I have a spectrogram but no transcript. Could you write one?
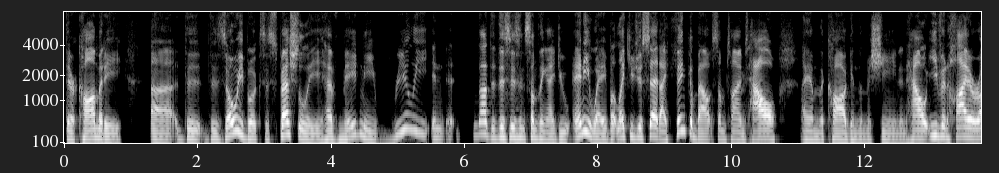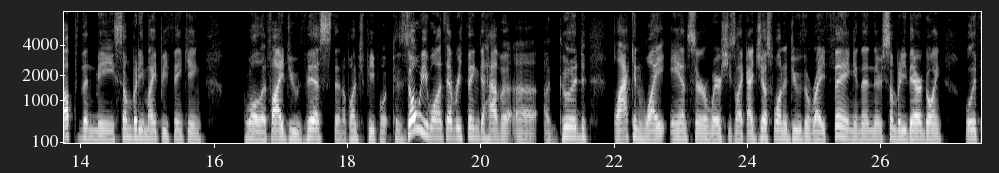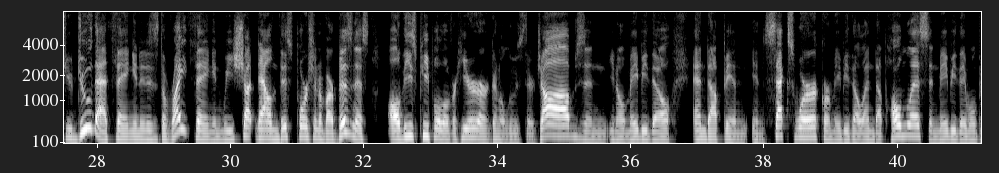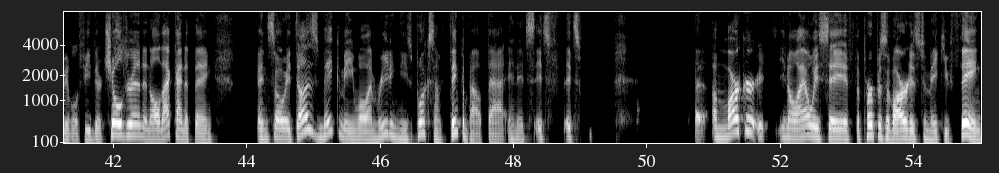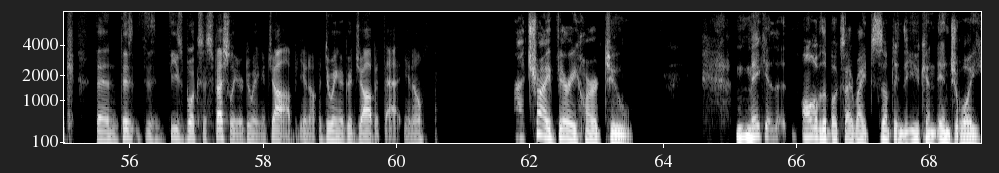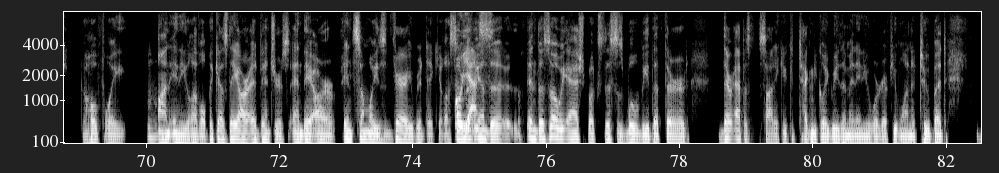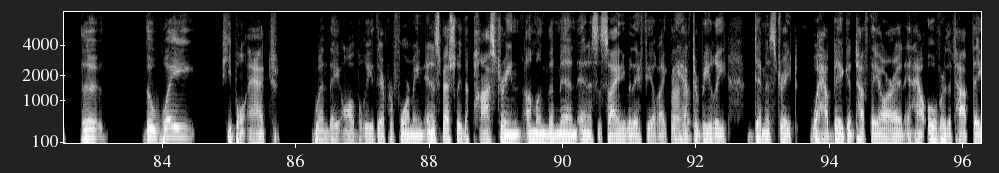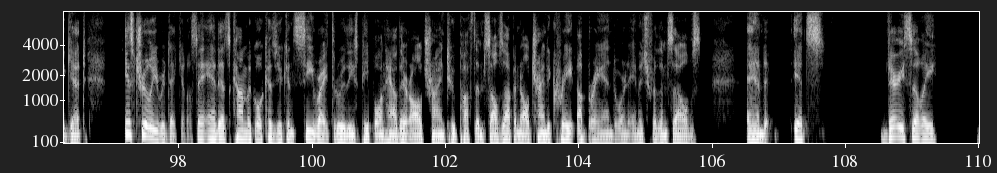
they're comedy uh the the zoey books especially have made me really in eh, not that this isn't something i do anyway but like you just said i think about sometimes how i am the cog in the machine and how even higher up than me somebody might be thinking well if i do this then a bunch of people because zoey wants everything to have a, a, a good black and white answer where she's like i just want to do the right thing and then there's somebody there going well, if you do that thing and it is the right thing and we shut down this portion of our business, all these people over here are going to lose their jobs and you know maybe they'll end up in in sex work or maybe they'll end up homeless and maybe they won't be able to feed their children and all that kind of thing. And so it does make me while I'm reading these books, I think about that and it's it's it's a marker you know i always say if the purpose of art is to make you think then this, this, these books especially are doing a job you know doing a good job at that you know? I try very hard to make it all of the books i write something that you can enjoy hopefully mm-hmm. on any level because they are adventures and they are in some ways very ridiculous. Oh yeah in the in the zoey ashe books this is will be the third. They're episodic. You could technically read them in any order if you wanted to but the the way people act when they all believe they're performing and especially the posturing among the men in a society where they feel like they uh-huh. have to really demonstrate how big and tough they are and, and how over the top they get is truly ridiculous and it's comical because you can see right through these people and how they're all trying to puff themselves up and all trying to create a brand or an image for themselves and it's very silly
